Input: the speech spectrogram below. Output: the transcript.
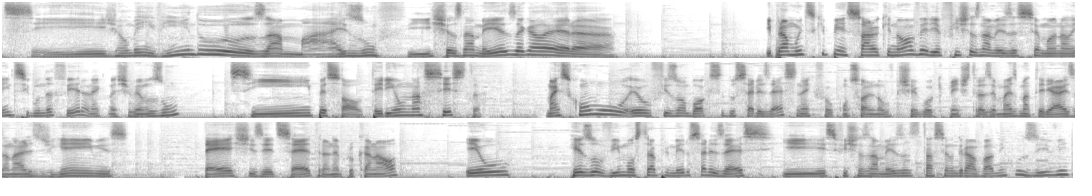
Sejam bem-vindos a mais um Fichas na Mesa, galera! E para muitos que pensaram que não haveria fichas na mesa essa semana, além de segunda-feira, né, que nós tivemos um, sim, pessoal, teriam na sexta. Mas como eu fiz um unboxing do Series S, né, que foi o console novo que chegou aqui pra gente trazer mais materiais, análise de games, testes e etc, né, pro canal, eu resolvi mostrar primeiro o Series S e esse Fichas na Mesa está sendo gravado inclusive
